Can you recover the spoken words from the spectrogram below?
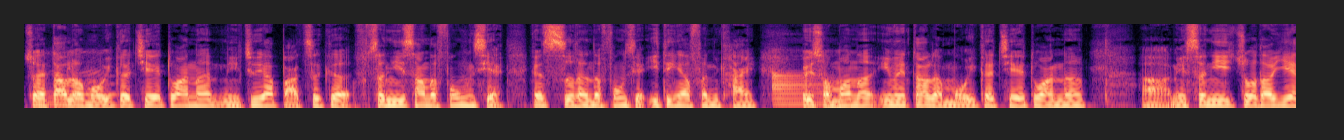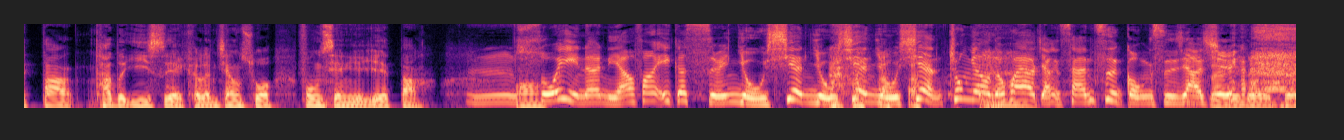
所以到了某一个阶段呢，你就要把这个生意上的风险跟私人的风险一定要分开。啊为什么呢？因为到了某一个阶段呢，啊，你生意做到越大，他的意思也可能这样说，风险也越大。嗯，哦所以呢，你要放一个私人有限、有限、有限，重要的话要讲三次公司下去。对对对。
